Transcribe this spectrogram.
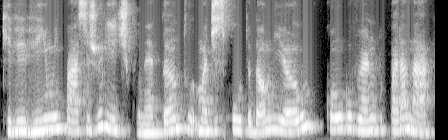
que viviam um impasse jurídico, né? Tanto uma disputa da União com o governo do Paraná.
